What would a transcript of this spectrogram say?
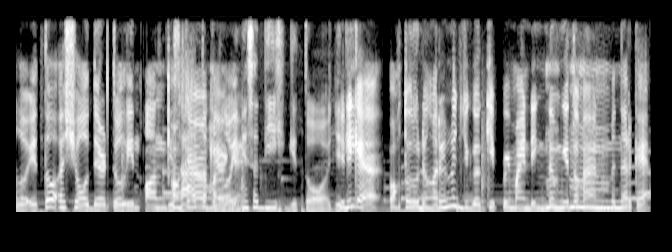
lo itu a shoulder to lean on di Oke, saat oke, temen lo oke. ini sedih gitu Jadi, jadi, kayak waktu lu dengerin lu juga keep reminding them gitu kan. Bener kayak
